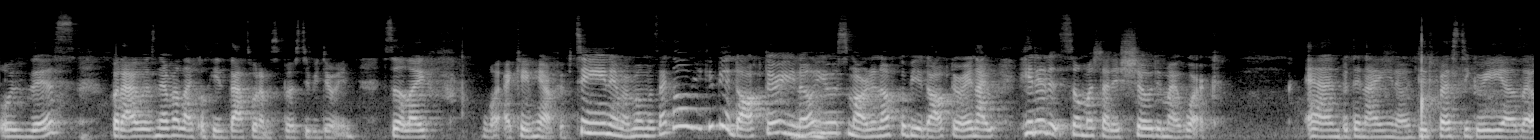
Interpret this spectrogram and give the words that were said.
or this, but I was never like, okay, that's what I'm supposed to be doing. So, like, what I came here at 15, and my mom was like, oh, you could be a doctor, you know, mm-hmm. you're smart enough, could be a doctor. And I hated it so much that it showed in my work and but then I, you know, did first degree. I was like,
